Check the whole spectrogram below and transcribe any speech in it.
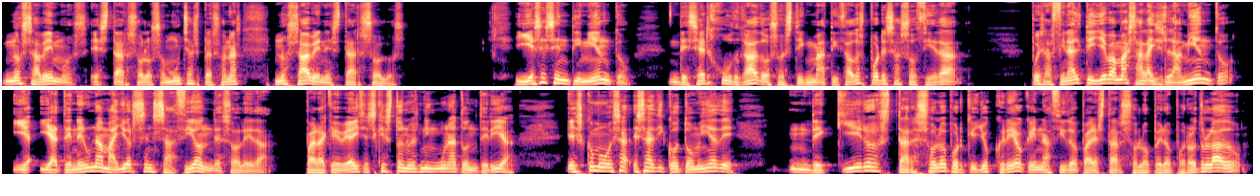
no sabemos estar solos o muchas personas no saben estar solos. Y ese sentimiento de ser juzgados o estigmatizados por esa sociedad, pues al final te lleva más al aislamiento y a, tener una mayor sensación de soledad. Para que veáis, es que esto no es ninguna tontería. Es como esa, esa dicotomía de, de quiero estar solo porque yo creo que he nacido para estar solo, pero por otro lado,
